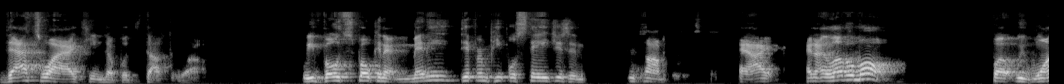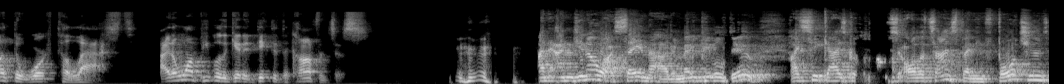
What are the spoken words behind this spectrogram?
That's why I teamed up with Dr. Robb. We've both spoken at many different people's stages and conferences, and I and I love them all. But we want the work to last. I don't want people to get addicted to conferences. And, and you know what? Saying that, Adam, many people do. I see guys go all the time spending fortunes.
